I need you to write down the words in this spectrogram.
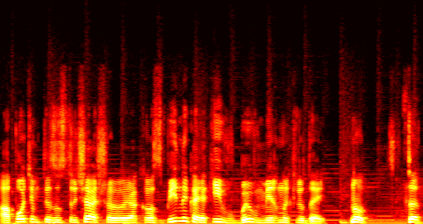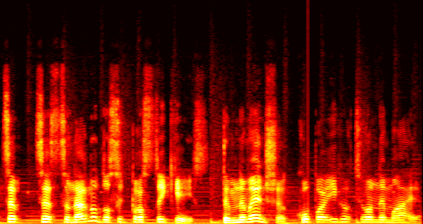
а потім ти зустрічаєш його як розбійника, який вбив мирних людей. Ну, це, це, це сценарно досить простий кейс. Тим не менше, купа ігор цього немає.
